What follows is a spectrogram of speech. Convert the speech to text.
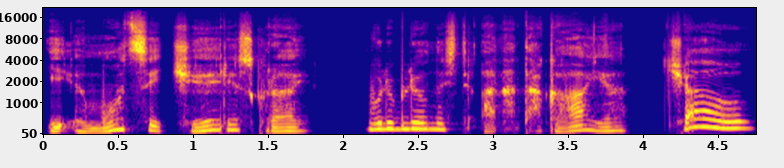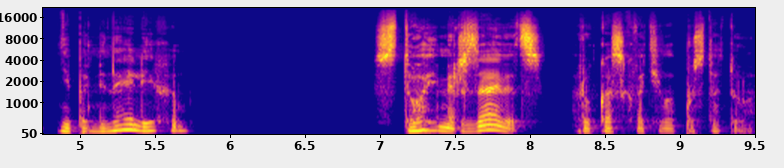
и эмоций через край. Влюбленность, она такая. Чао, не поминай лихом. «Стой, мерзавец!» — рука схватила пустоту.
